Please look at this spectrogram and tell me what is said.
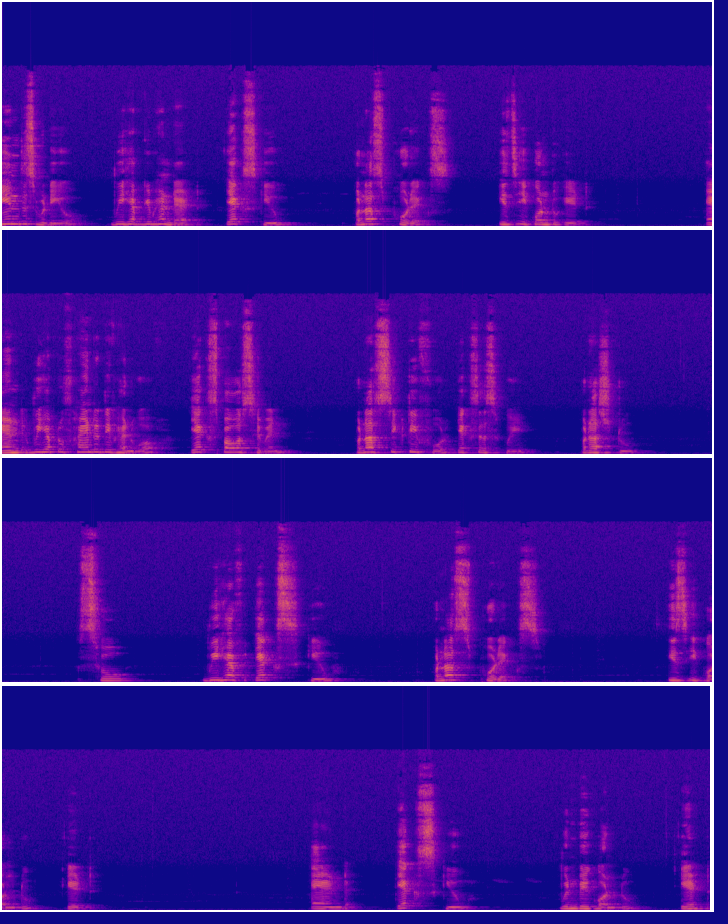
In this video, we have given that x cube plus 4x is equal to 8 and we have to find the value of x power 7 plus 64 x square plus 2. So we have x cube plus 4x is equal to 8 and x cube will be equal to 8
